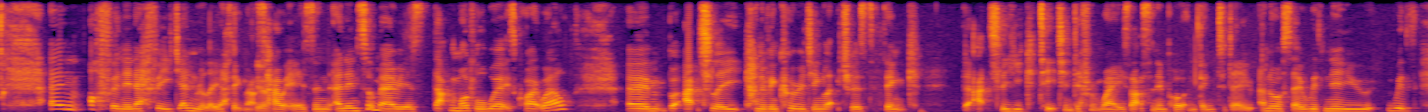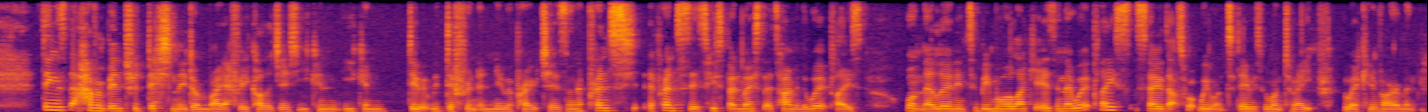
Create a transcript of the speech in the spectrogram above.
Um, often in FE, generally, I think that's yeah. how it is. And, and in some areas, that model works quite well. Um, but actually, kind of encouraging lecturers to think, that actually you could teach in different ways. That's an important thing to do. And also with new with things that haven't been traditionally done by FE colleges, you can you can do it with different and new approaches. And apprentice, apprentices who spend most of their time in the workplace want their learning to be more like it is in their workplace. So that's what we want to do is we want to ape the working environment.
